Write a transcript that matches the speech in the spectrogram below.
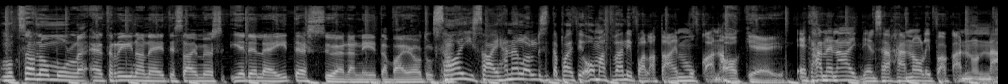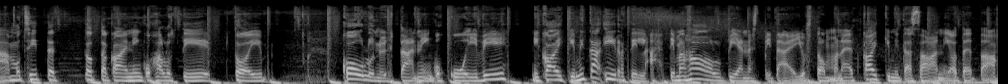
Mutta sano mulle, että Riina-neiti sai myös edelleen itse syödä niitä vai joutuiko Sai, sai. Hänellä oli sitä paitsi omat välipalatain mukana. Okei. Okay. Että hänen äitinsä hän oli pakannut nämä. Mutta sitten totta kai niin kuin haluttiin toi koulun yhtään niin kuin kuivii, niin kaikki mitä irti lähti. Mä oon pienestä pitäen just tommonen, että kaikki mitä saa, niin otetaan.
